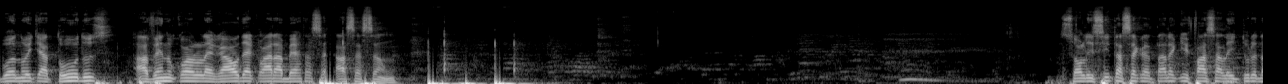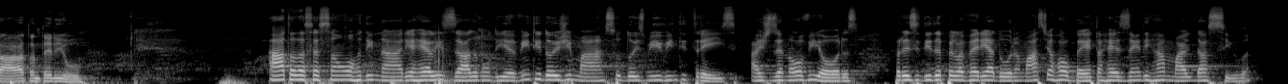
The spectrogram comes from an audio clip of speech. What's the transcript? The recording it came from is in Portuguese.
Boa noite a todos. Havendo coro legal, declaro aberta a sessão. Solicita a secretária que faça a leitura da ata anterior. Ata da sessão ordinária realizada no dia 22 de março de 2023, às 19 horas, presidida pela vereadora Márcia Roberta Rezende Ramalho da Silva.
